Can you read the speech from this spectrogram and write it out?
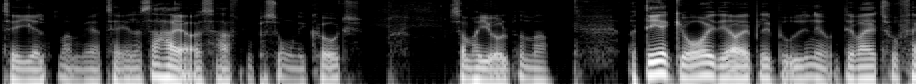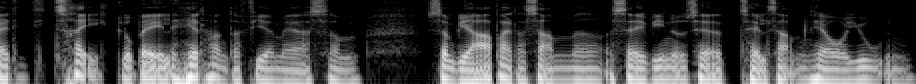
til at hjælpe mig med at tale. Og så har jeg også haft en personlig coach, som har hjulpet mig. Og det jeg gjorde i det øjeblik blev udnævnt, det var, at jeg tog fat i de tre globale headhunter-firmaer, som, som vi arbejder sammen med, og sagde, at vi er nødt til at tale sammen her over julen.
